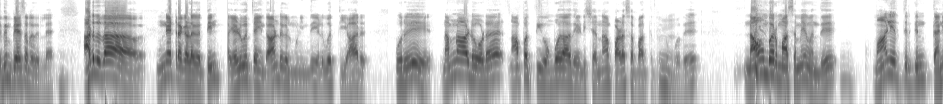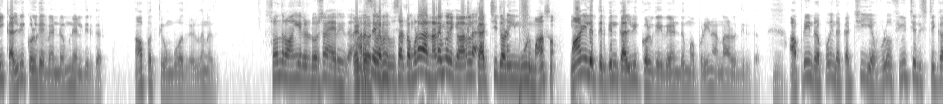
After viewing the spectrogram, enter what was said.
எதுவும் பேசுறது இல்ல. அடுத்ததா முன்னேற்ற கழகத்தின் 75 ஆண்டுகள் முடிந்து எழுபத்தி ஆறு ஒரு நம் நாடோட நாற்பத்தி ஒன்பதாவது எடிஷன்னா பழச பார்த்துட்டு இருக்கும்போது நவம்பர் மாசமே வந்து. மாநிலத்திற்குன்னு தனி கல்விக் கொள்கை வேண்டும்னு எழுதியிருக்காரு. நாற்பத்தி ஒன்பதுல எழுதுனது. சுதந்திரம் வாங்கி ரெண்டு வருஷம் ஆயிருக்குது. அரசியலமைப்பு சட்டம் கூட நடைமுறைக்கு வரல. கட்சி தொடங்கி மூணு மாசம். மாநிலத்திற்குன்னு கல்விக் கொள்கை வேண்டும் அப்படின்னு அண்ணா எழுதியிருக்காரு. அப்படின்றப்போ இந்த கட்சி எவ்வளவு ஃபியூச்சரிஸ்டிக்கா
